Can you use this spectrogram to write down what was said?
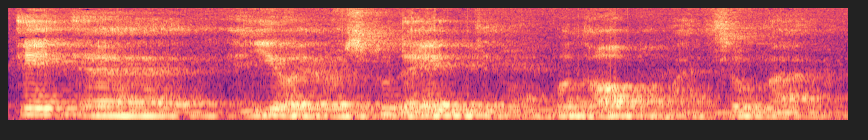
E eh, io ero studente un po' dopo, ma insomma,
